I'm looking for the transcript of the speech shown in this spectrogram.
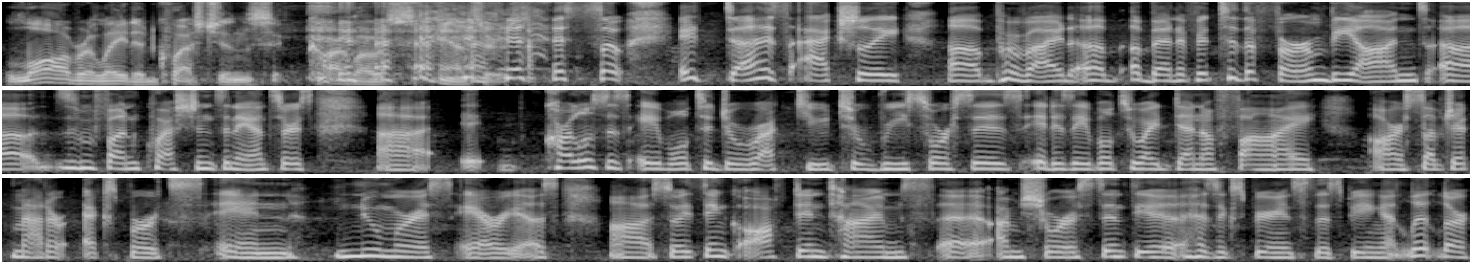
law related questions Carlos answers? so, it does actually uh, provide a, a, benefit to the firm beyond uh, some fun questions and answers. Uh, it, Carlos is able to direct you to resources, it is able to identify our subject matter experts in numerous areas. Uh, so, I think oftentimes, uh, I'm sure Cynthia has experienced this being at Littler,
